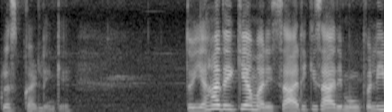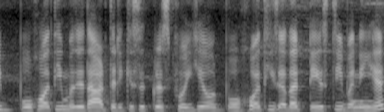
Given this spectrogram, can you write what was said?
क्रिस्प कर लेंगे। तो यहाँ देखिए हमारी सारी की सारी मूंगफली बहुत ही मज़ेदार तरीके से क्रिस्प हुई है और बहुत ही ज़्यादा टेस्टी बनी है।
